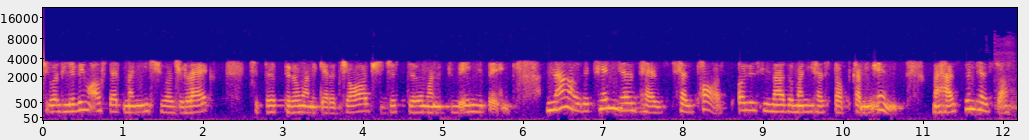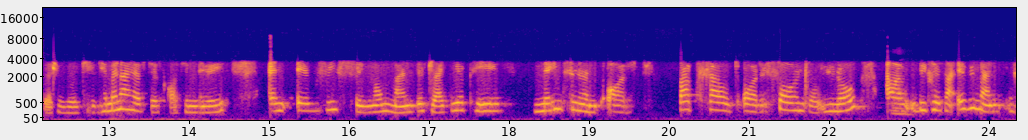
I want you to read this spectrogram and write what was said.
She was living off that money. She was relaxed. She just didn't want to get a job. She just didn't want to do anything. Now the 10 years has, has passed. Obviously now the money has stopped coming in. My husband has just started working. Him and I have just gotten married. And every single month it's like we are paying maintenance or bakgeld or sondel, you know, um, because now every month we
